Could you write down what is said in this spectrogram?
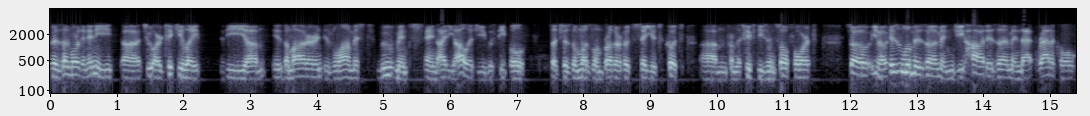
but has done more than any uh, to articulate the um, the modern Islamist movements and ideology with people such as the Muslim Brotherhood, Sayyid Qutb um, from the 50s and so forth. So, you know, Islamism and jihadism and that radical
